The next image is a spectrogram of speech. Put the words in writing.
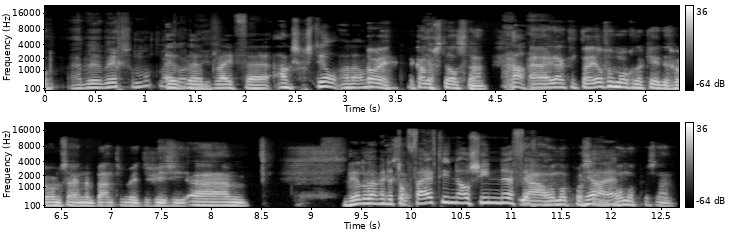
Oh, hij beweegt zijn mond, maar ik Uh, bleef eh, angstig stil aan de andere Sorry, ik kan er stilstaan. Eh, ik denk dat er heel veel mogelijkheden voor hem zijn in de bantamweight divisie. Ehm, willen we hem in de top 15 al zien? eh, ja, 100%. Ja, hè? 100%.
